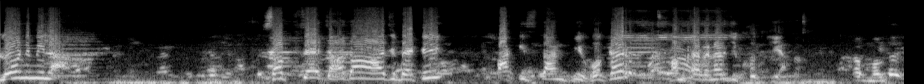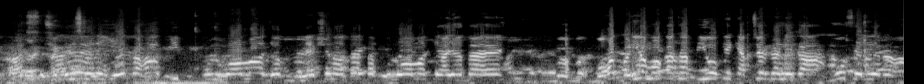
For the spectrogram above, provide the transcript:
लोन मिला। सबसे ज़्यादा आज बैटिंग पाकिस्तान की होकर ममता बनर्जी खुद किया। अब ममता आज चीफ ने ये कहा कि पुलवामा जब इलेक्शन आता है तब पुलवामा किया जाता है। बहुत बढ़िया मौका था पीओ के कैप्चर करने का वो फेलियर रहा।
